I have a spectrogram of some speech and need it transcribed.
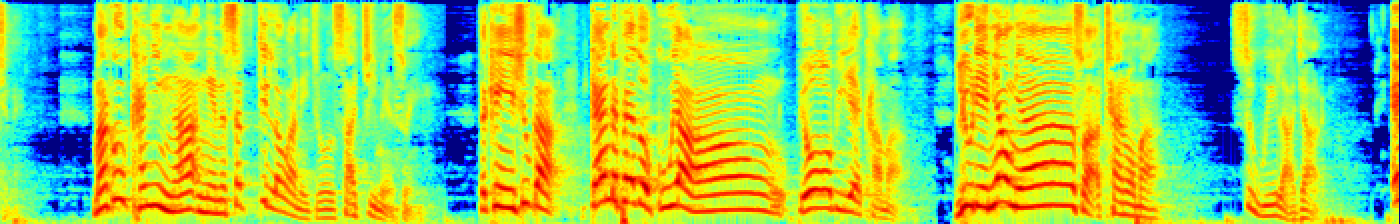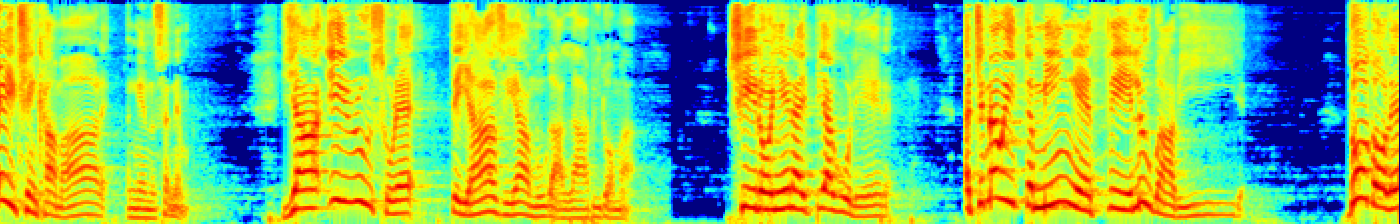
ခြင်းတယ်မာကုခန်းကြီး9အငယ်21လောက်ကနေကျွန်တော်စကြည့်မယ်ဆိုရင်သခင်ယေရှုက ကမ်းတစ်ဖက်သို့ကူးရအောင်လို့ပြောပြီးတဲ့အခါမှာလူတွေမြောက်များစွာအထံတော်မှာစုဝေးလာကြတယ်အဲ့ဒီချိန်ခါမှာတဲ့အငယ်20နှစ်မှာယာဣရုဆိုတဲ့တရားစီရမှုကလာပြီးတော့မှခြေတော်ရင်း၌ပြတ်ကိုလေတဲ့အကျွန်ုပ်၏သမီးငယ်သေလူပါပြီတဲ့သို့တော်လဲ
